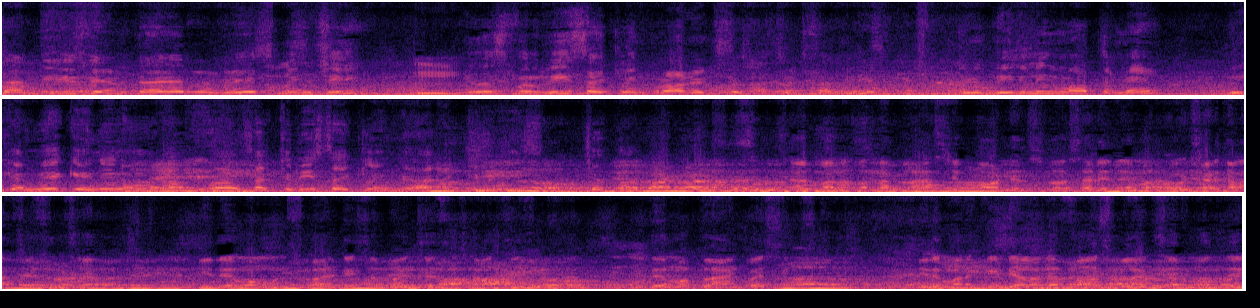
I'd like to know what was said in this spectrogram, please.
సార్ దిస్ ఎంటైర్ వేస్ట్ నుంచి యూస్ఫుల్ రీసైక్లింగ్ ప్రోడక్ట్స్ సర్వీస్ ఇది బిగినింగ్ మాత్రమే. We can make any number of such recycling activities sir మనకున్న ప్లాస్టిక్ బాటిల్స్లో సార్ ఇదేమో రోడ్ సైడ్ కలెక్ట్ చేసాం సార్. ఇదేమో మున్సిపాలిటీస్ పంచాయతీ కలెక్ట్ చేసాం సార్. ఇదేమో ప్లాంట్ వేసింగ్ సార్. ఇది మనకి ఇండియాలోనే ఫస్ట్ ప్లాంట్ సార్ ఉంది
